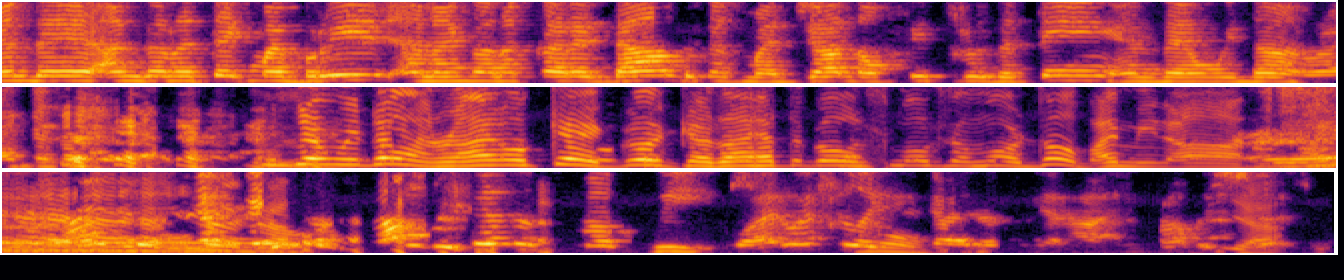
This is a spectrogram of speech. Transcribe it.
and then I'm gonna take my breed and I'm gonna cut it down because my jaw don't fit through the thing, and then we're done, right? Then we're done, right? Okay, good, because I have to go and smoke some more dope. I mean, uh, Yeah. Jeff Bezos probably doesn't smoke weed. Why do I feel like No. the guy doesn't get high? He probably Yeah. should.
